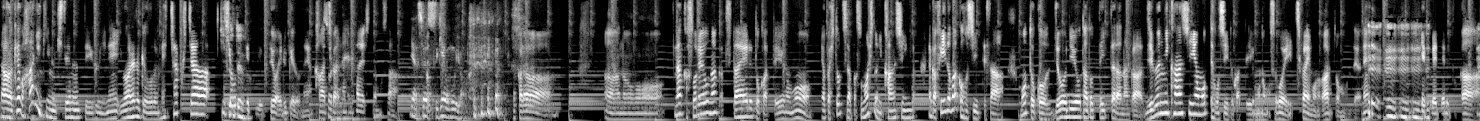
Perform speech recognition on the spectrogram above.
だから結構歯に衣着せぬっていう風にね、言われるけど、俺めちゃくちゃ気をつけて言ってはいるけどね、価値観に対してもさ。いや、それすげえ思うよ。だから、あのなんかそれをなんか伝えるとかっていうのも、やっぱ一つやっぱその人に関心が、なんかフィードバック欲しいってさ、もっとこう上流を辿っていったらなんか自分に関心を持ってほしいとかっていうものもすごい近いものがあると思うんだよね。うんうんうんうん。来てくれてるとか。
